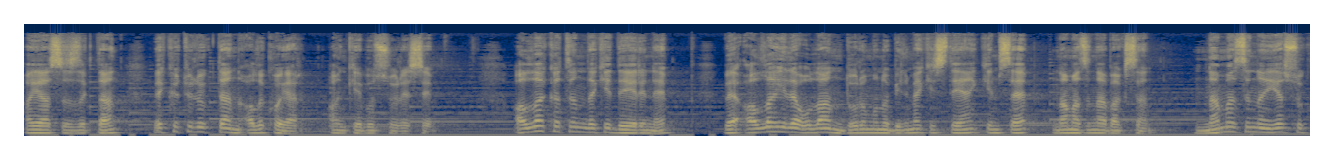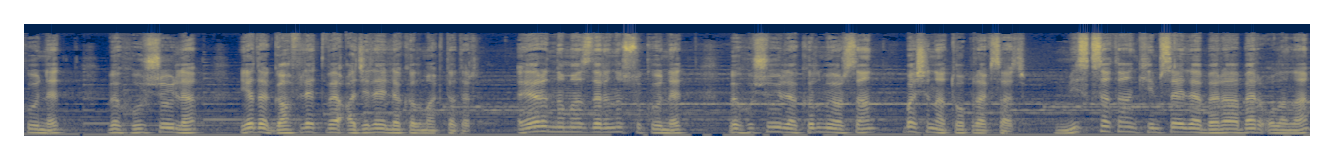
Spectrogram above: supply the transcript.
hayasızlıktan ve kötülükten alıkoyar. Ankebut suresi. Allah katındaki değerini ve Allah ile olan durumunu bilmek isteyen kimse namazına baksın. Namazını ya sükunet ve huşuyla ya da gaflet ve aceleyle kılmaktadır. Eğer namazlarını sükunet ve huşuyla kılmıyorsan başına toprak saç. Misk satan kimseyle beraber olana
